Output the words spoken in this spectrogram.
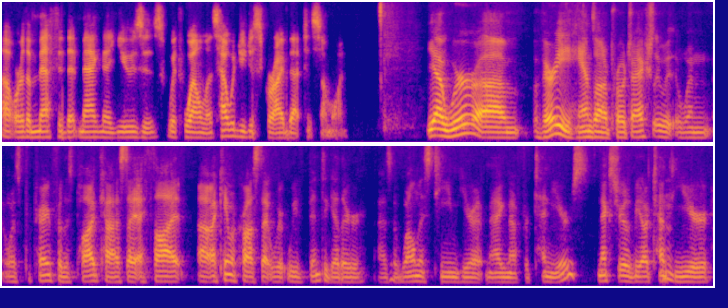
uh, or the method that Magna uses with wellness, how would you describe that to someone? Yeah, we're um, a very hands-on approach. I actually, when I was preparing for this podcast, I, I thought uh, I came across that we have been together as a wellness team here at Magna for ten years. Next year will be our tenth mm. year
